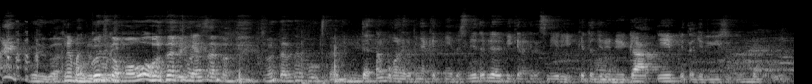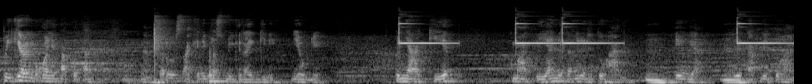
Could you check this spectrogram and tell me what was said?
gue juga, gue gue. juga mau tadi Iya. barusan loh. Cuma ternyata bukan. datang bukan dari penyakitnya itu sendiri tapi dari pikiran kita sendiri kita jadi negatif kita jadi pikiran pokoknya takutan nah terus akhirnya gue harus mikir lagi gini ya udah penyakit kematian datangnya dari Tuhan. Hmm. Iya enggak? Hmm. Dia takdir Tuhan.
